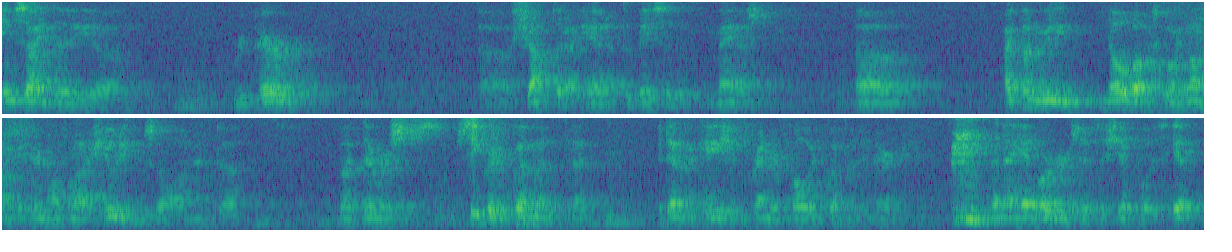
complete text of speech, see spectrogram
Inside the uh, repair uh, shop that I had at the base of the mast, uh, I couldn't really know what was going on. I could hear an awful lot of shooting and so on, and, uh, but there was secret equipment, uh, identification, friend or foe equipment in there. Then I had orders if the ship was hit,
